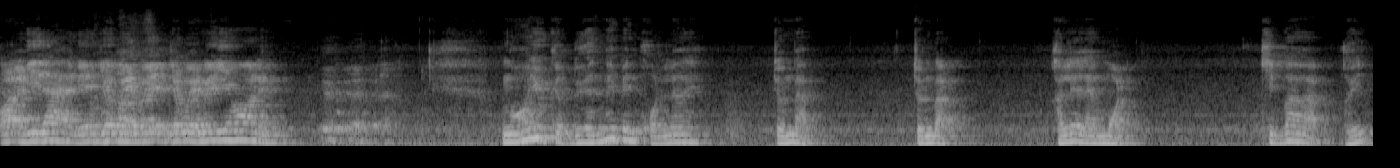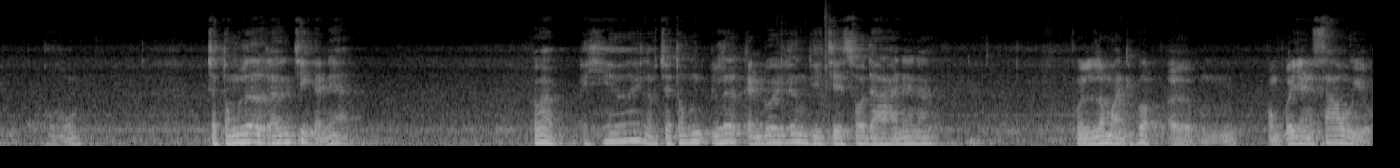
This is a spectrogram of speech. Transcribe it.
อ๋ออันนี้ได้อันนี้ยกเว้นไว้ยกเว้นไว้ยี่ห้อหนึ่งง้ออยู่เกือบเดือนไม่เป็นผลเลย จนแบบ จนแบบเขาเรียกอะไรหมด คิดว่าแบบเฮ้ยโหจะต้องเลิกแล้วจริงๆกันเนี่ยก็แบบเฮ้ยเราจะต้องเลิกกันด้วยเรื่องดีเจโซดาเนี่ยนะผมระหว่างที่แบบเออผมผมก็ยังเศร้าอยู่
